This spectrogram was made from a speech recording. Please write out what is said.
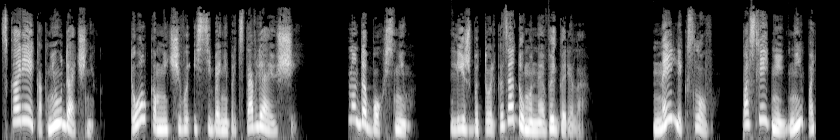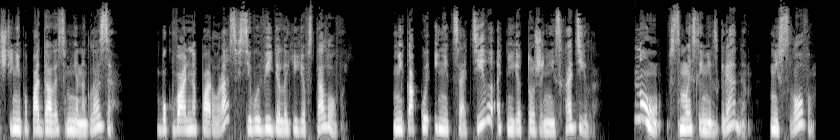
Скорее, как неудачник, толком ничего из себя не представляющий. Ну да бог с ним. Лишь бы только задуманное выгорело. Нелли, к слову, последние дни почти не попадалась мне на глаза. Буквально пару раз всего видела ее в столовой. Никакой инициативы от нее тоже не исходило. Ну, в смысле ни взглядом, ни словом.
